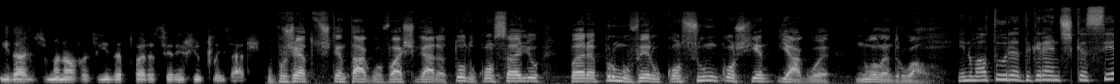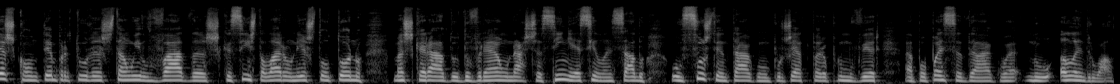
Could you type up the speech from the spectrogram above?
e dar-lhes uma nova vida para serem reutilizados. O projeto Sustentágua vai chegar a todo o Conselho para promover o consumo consciente de água no Alandroal. E numa altura de grande escassez, com temperaturas tão elevadas que se instalaram neste outono mascarado de verão, nasce assim, é assim lançado o Sustentágua, um projeto para promover a poupança de água no Alendroal.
